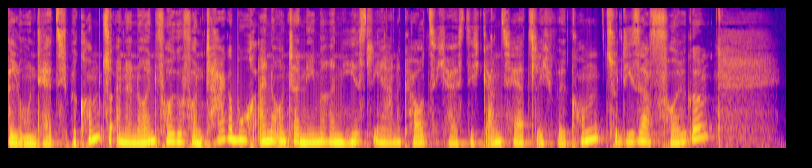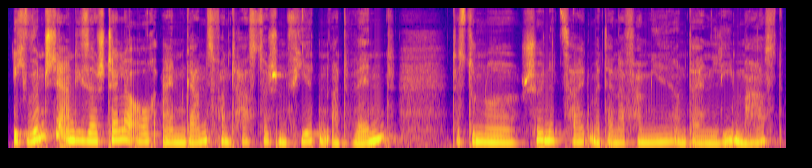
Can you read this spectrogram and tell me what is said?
Hallo und herzlich willkommen zu einer neuen Folge von Tagebuch einer Unternehmerin. Hier ist Liane Kautz. Ich heiße dich ganz herzlich willkommen zu dieser Folge. Ich wünsche dir an dieser Stelle auch einen ganz fantastischen vierten Advent, dass du eine schöne Zeit mit deiner Familie und deinen Lieben hast.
